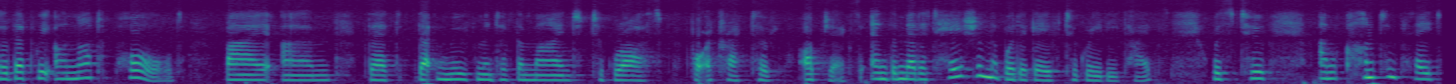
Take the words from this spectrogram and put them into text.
so that we are not pulled by um, that that movement of the mind to grasp for attractive objects. And the meditation the Buddha gave to greedy types was to um, contemplate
